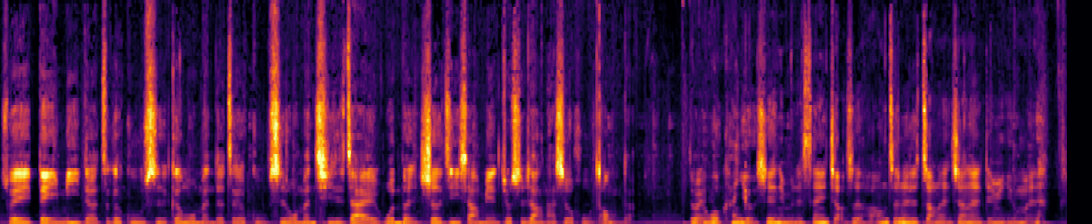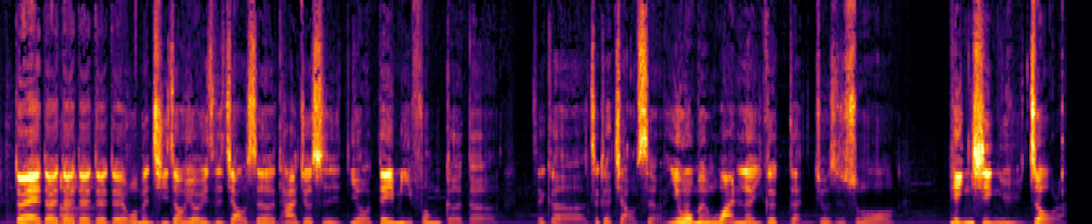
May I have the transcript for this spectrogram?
所以 Demi 的这个故事跟我们的这个故事，我们其实在文本设计上面就是让它是互通的。对，我看有些你们的三 D 角色好像真的是长得很像那 Demi Human。对对对对对对，我们其中有一只角色，它就是有 Demi 风格的这个这个角色。因为我们玩了一个梗，就是说平行宇宙啦。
